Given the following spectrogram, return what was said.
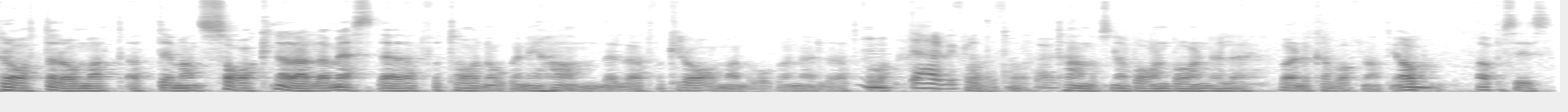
pratar om att, att det man saknar allra mest är att få ta någon i hand eller att få krama någon eller att få, Mm, det här har vi få, pratat om få ta hand om sina barnbarn eller vad det nu kan vara för någonting. Ja, Mm. ja precis.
